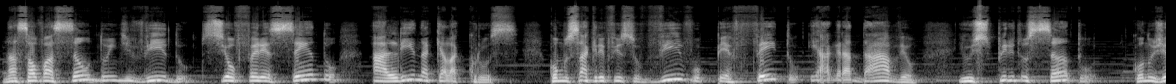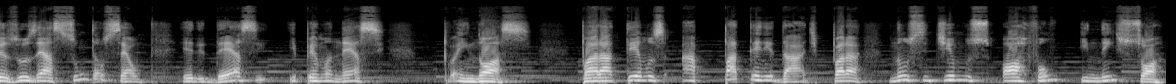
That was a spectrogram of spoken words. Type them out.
na salvação do indivíduo, se oferecendo ali naquela cruz, como sacrifício vivo, perfeito e agradável. E o Espírito Santo, quando Jesus é assunto ao céu, ele desce e permanece em nós, para termos a paternidade, para não sentirmos órfão e nem só,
